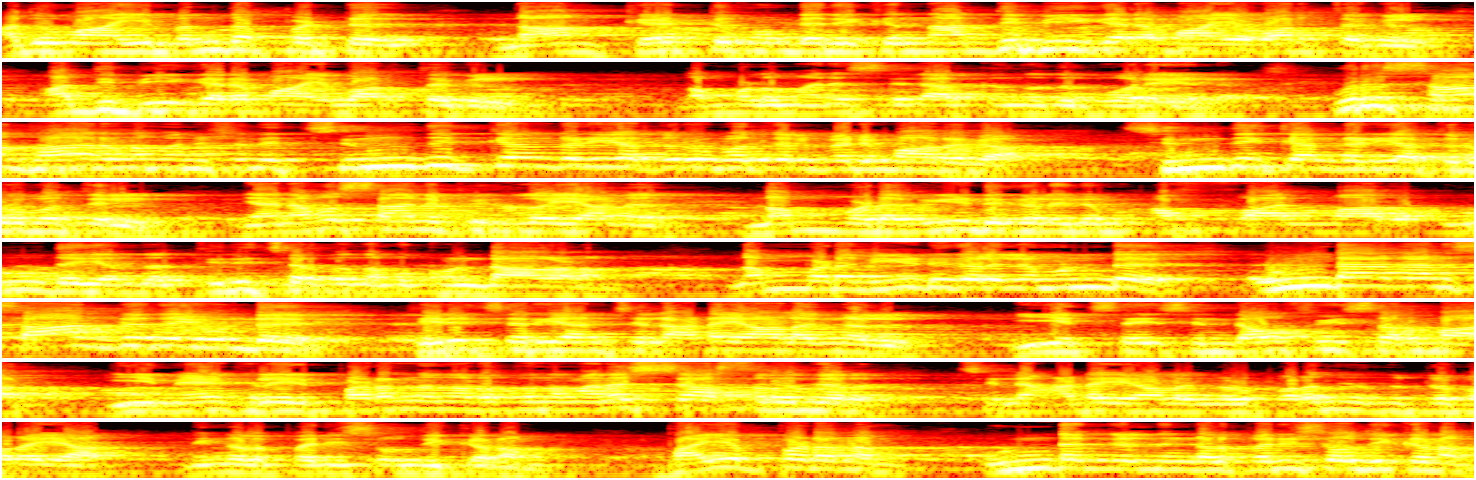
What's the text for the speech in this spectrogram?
അതുമായി ബന്ധപ്പെട്ട് നാം കേട്ടുകൊണ്ടിരിക്കുന്ന അതിഭീകരമായ വാർത്തകൾ അതിഭീകരമായ വാർത്തകൾ നമ്മൾ മനസ്സിലാക്കുന്നത് പോലെയല്ല. ഒരു സാധാരണ മനുഷ്യനെ ചിന്തിക്കാൻ കഴിയാത്ത രൂപത്തിൽ പെരുമാറുക. ചിന്തിക്കാൻ കഴിയാത്ത രൂപത്തിൽ ഞാൻ അവസാനിപ്പിക്കുകയാണ്. നമ്മുടെ വീടുകളിലും അഫ്വാൻമാർ ഉണ്ട് എന്ന തിരിച്ചറിവ് നമുക്കുണ്ടാകണം. നമ്മുടെ വീടുകളിലും ഉണ്ട്. ഉണ്ടാകാൻ സാധ്യതയുണ്ട്. തിരിച്ചറിയാൻ ചില അടയാളങ്ങൾ ഈ എക്സൈസിന്റെ ഓഫീസർമാർ ഈ മേഖലയിൽ പഠനം നടത്തുന്ന മനഃശാസ്ത്രജ്ഞർ ചില അടയാളങ്ങൾ പറഞ്ഞു നിന്നിട്ട് പറയാ നിങ്ങൾ പരിശോധിക്കണം ഭയപ്പെടണം ഉണ്ടെങ്കിൽ നിങ്ങൾ പരിശോധിക്കണം.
